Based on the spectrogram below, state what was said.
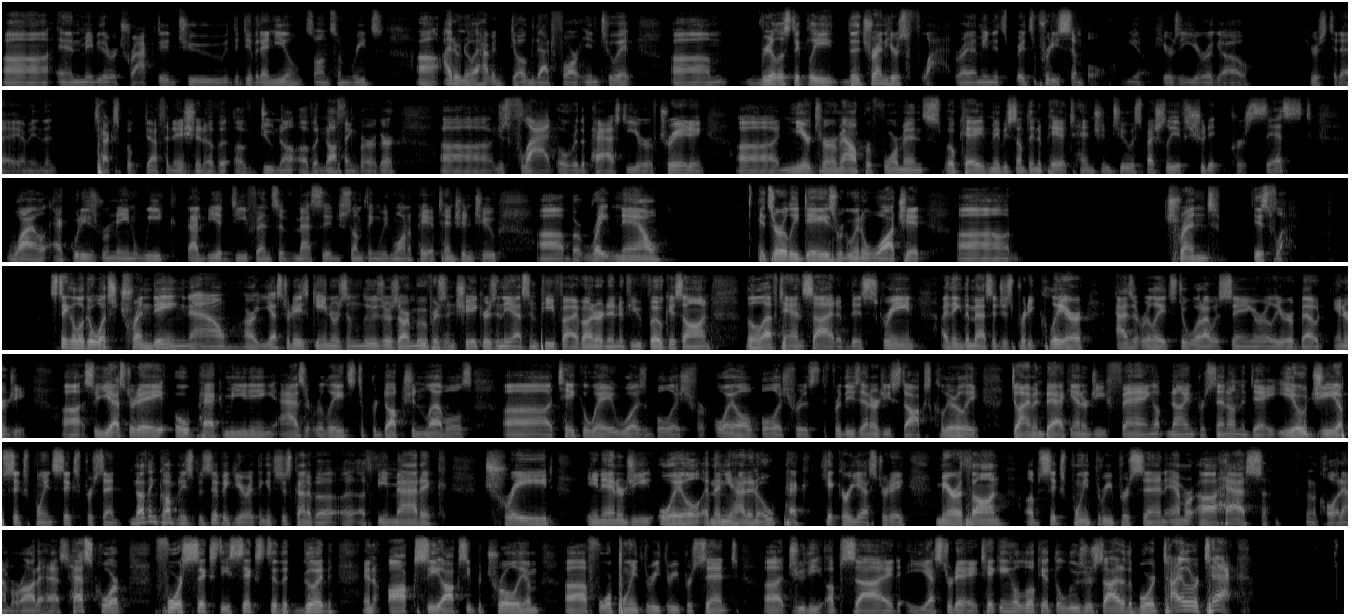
uh, and maybe they're attracted to the dividend yields on some REITs. Uh, I don't know. I haven't dug that far into it. Um, realistically, the trend here is flat, right? I mean, it's it's pretty simple. You know, here's a year ago, here's today. I mean, the textbook definition of a, of do not of a nothing burger. Uh, just flat over the past year of trading. Uh, near term outperformance, okay, maybe something to pay attention to, especially if should it persist while equities remain weak. That'd be a defensive message, something we'd want to pay attention to. Uh, but right now, it's early days. We're going to watch it. Uh, trend is flat. Let's take a look at what's trending now. Our yesterday's gainers and losers are movers and shakers in the S&P 500. And if you focus on the left-hand side of this screen, I think the message is pretty clear as it relates to what I was saying earlier about energy. Uh, so yesterday, OPEC meeting as it relates to production levels, uh, takeaway was bullish for oil, bullish for for these energy stocks. Clearly, Diamondback Energy, Fang up nine percent on the day, EOG up six point six percent. Nothing company specific here. I think it's just kind of a, a thematic trade in energy, oil, and then you had an OPEC kicker yesterday. Marathon up 6.3%. Amar- uh, Hess, going to call it Amerada Hess, Hess Corp, 466 to the good, and Oxy, Oxy Petroleum, uh, 4.33% uh, to the upside yesterday. Taking a look at the loser side of the board, Tyler Tech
